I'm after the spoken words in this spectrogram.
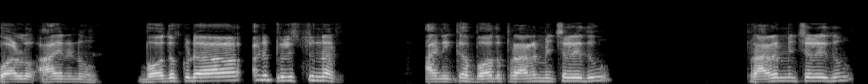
వాళ్ళు ఆయనను బోధకుడా అని పిలుస్తున్నారు. ఆయన ఇంకా బోధ ప్రారంభించలేదు. ప్రారంభించలేదు.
